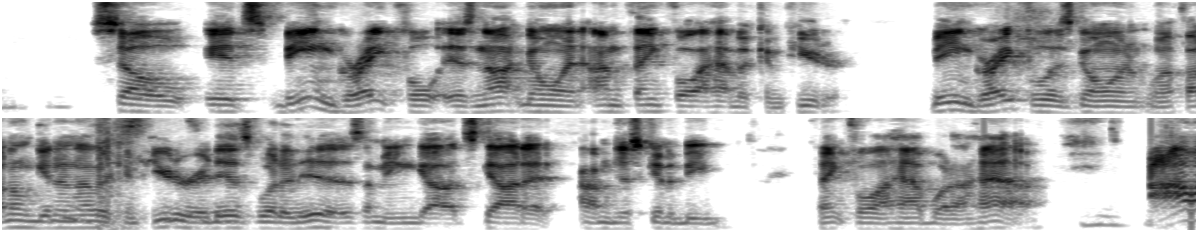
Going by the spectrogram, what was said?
Mhm. So it's being grateful is not going, I'm thankful I have a computer. Being grateful is going, well, if I don't get another computer, it is what it is. I mean, God's got it. I'm just going to be thankful I have what I have. Mhm. I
